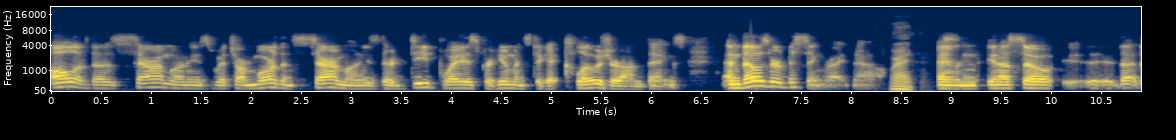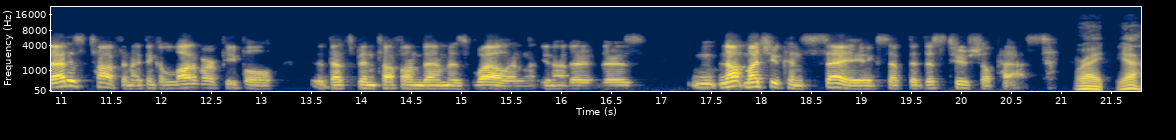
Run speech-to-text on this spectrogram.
all of those ceremonies which are more than ceremonies they're deep ways for humans to get closure on things and those are missing right now right and you know so uh, th- that is tough and i think a lot of our people that's been tough on them as well. And you know, there there's not much you can say except that this too shall pass. Right. Yeah.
